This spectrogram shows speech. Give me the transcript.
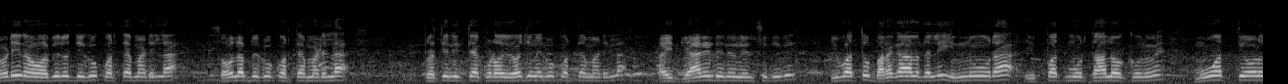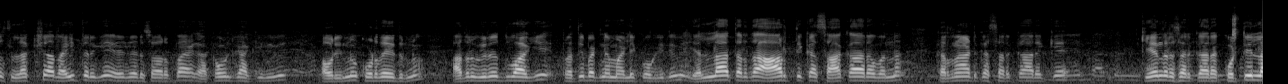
ನೋಡಿ ನಾವು ಅಭಿವೃದ್ಧಿಗೂ ಕೊರತೆ ಮಾಡಿಲ್ಲ, ಸೌಲಭ್ಯಕ್ಕೂ ಕೊರತೆ ಮಾಡಿಲ್ಲ, ಪ್ರತಿನಿತ್ಯ ಕೊಡೋ ಯೋಜನೆಗೂ ಕೊರತೆ ಮಾಡಿಲ್ಲ. ಐದು ಗ್ಯಾರಂಟಿನೂ ನಿಲ್ಲಿಸಿದ್ದೀವಿ. ಇವತ್ತು ಬರಗಾಲದಲ್ಲಿ ಇನ್ನೂರ ಇಪ್ಪತ್ತ್ಮೂರು ತಾಲೂಕು ಮೂವತ್ತೇಳು ಲಕ್ಷ ರೈತರಿಗೆ ಎರಡೆರಡು ಸಾವಿರ ರೂಪಾಯಿ ಅಕೌಂಟ್ಗೆ ಹಾಕಿದ್ದೀವಿ. ಅವ್ರು ಇನ್ನೂ ಕೊಡದೇ ಇದ್ರು ಅದ್ರ ವಿರುದ್ಧವಾಗಿ ಪ್ರತಿಭಟನೆ ಮಾಡಲಿಕ್ಕೆ ಹೋಗಿದ್ದೀವಿ. ಎಲ್ಲ ಥರದ ಆರ್ಥಿಕ ಸಹಕಾರವನ್ನು ಕರ್ನಾಟಕ ಸರ್ಕಾರಕ್ಕೆ ಕೇಂದ್ರ ಸರ್ಕಾರ ಕೊಟ್ಟಿಲ್ಲ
